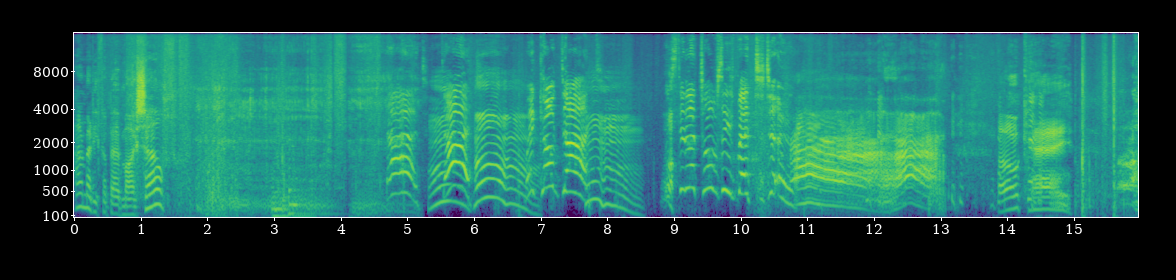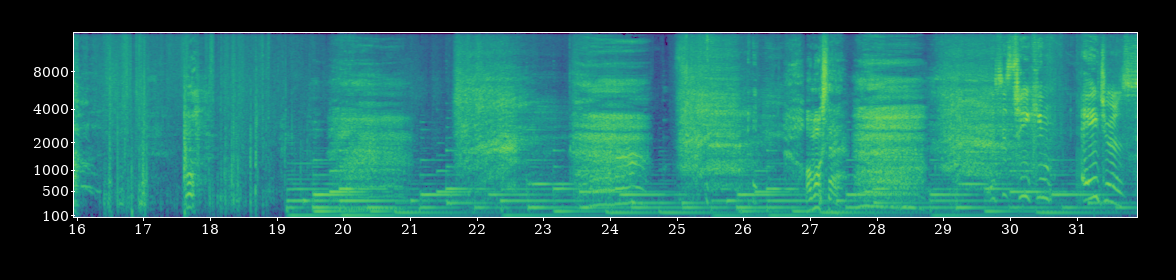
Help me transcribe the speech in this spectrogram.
I'm ready for bed myself. Dad! Dad! Mm. Wake up, Dad! Mm. We still have Topsy's bed to do. Ah. okay. Oh. Almost there. This is taking ages.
